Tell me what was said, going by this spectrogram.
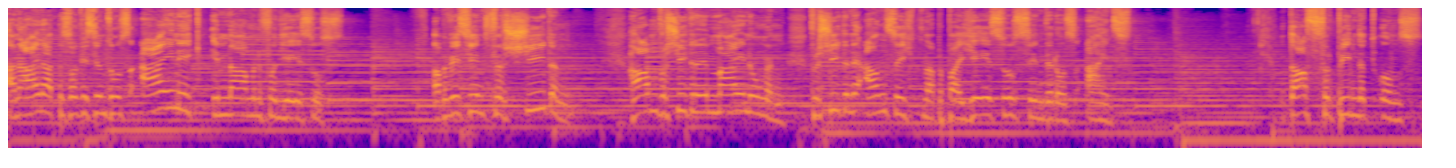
Eine Einheit, wir sind uns einig im Namen von Jesus. Aber wir sind verschieden, haben verschiedene Meinungen, verschiedene Ansichten, aber bei Jesus sind wir uns eins. Das verbindet uns.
